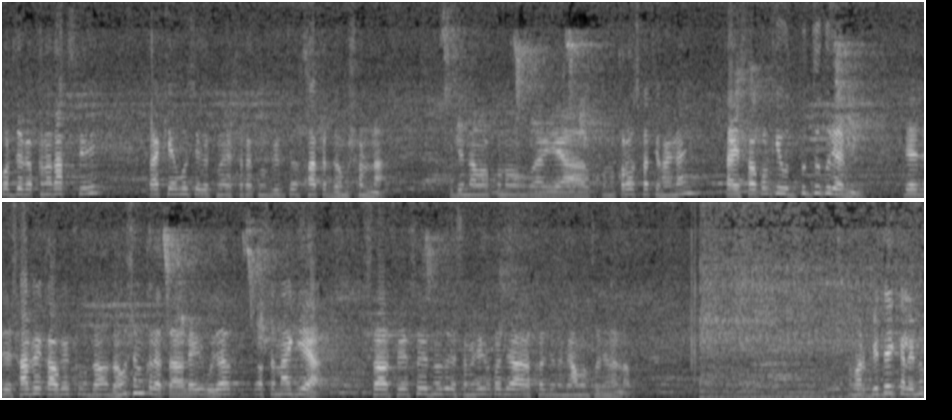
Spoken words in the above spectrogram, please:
পর্যবেক্ষণে রাখছে। তাকে বলছে যে কোনো সেটা কোনো বিরুদ্ধে সাপের দংশন না। এই জন্য আমার কোনো, ইয়া, কোনো খরচপাতি হয় নাই। তাই সকলকে উদ্বুদ্ধ করি আমি যে সাপে কাউকে কোনো ধ্বং- করে তাহলে বোঝার কথা না গিয়া সৈয়দ নজরুল মেডিকেল কলেজে আসার জন্য আমি আমন্ত্রণ জানালাম। আমার বিদায়কালীন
